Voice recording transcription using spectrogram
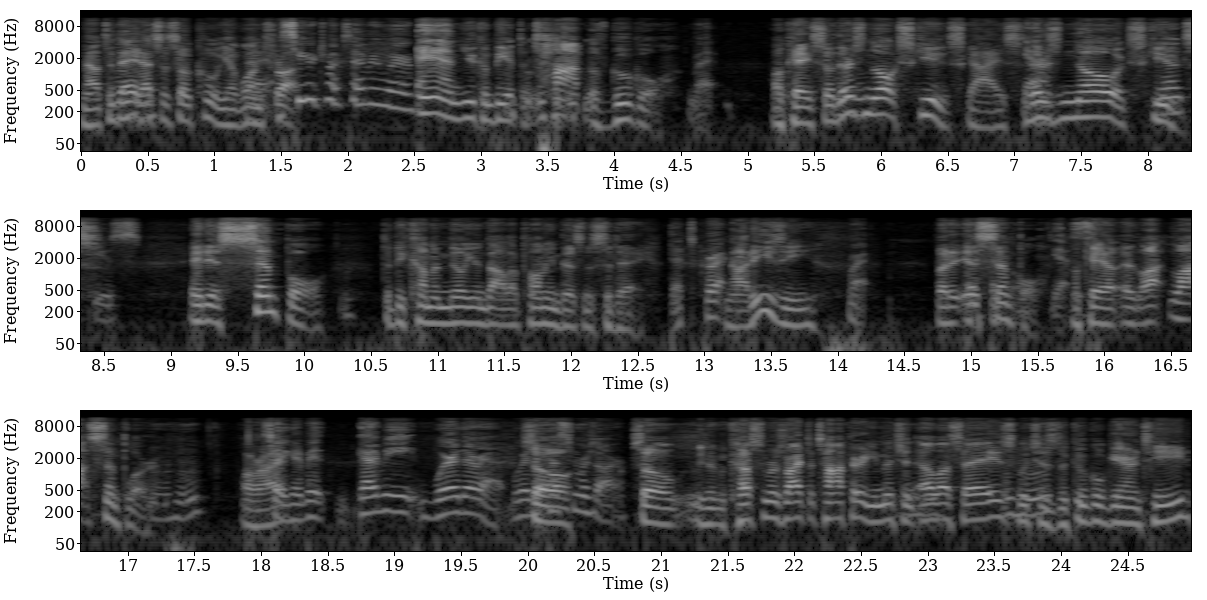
Now today, mm-hmm. that's what's so cool. You have one Right. I see your trucks everywhere. and you can be at the top of Google. right. Okay, so there's mm-hmm. no excuse, guys. Yeah. There's no excuse. No excuse. It is simple to become a million dollar plumbing business today. That's correct. Not easy, right. but it is simple, simple. yes. Okay, a, a lot lot simpler. All right. So you gotta be gotta be where they're at, where so, the customers are. So the customers right at the top here. You mentioned LSAs, which is the Google Guaranteed,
